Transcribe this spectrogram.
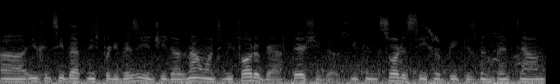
uh, you can see Bethany's pretty busy and she does not want to be photographed. There she goes. You can sort of see her beak has been bent down.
